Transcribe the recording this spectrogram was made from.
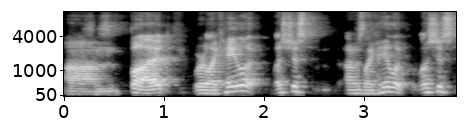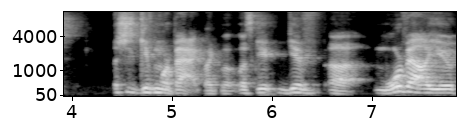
Um, but we're like, hey, look, let's just. I was like, hey, look, let's just let's just give more back. Like, let's give give uh, more value.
